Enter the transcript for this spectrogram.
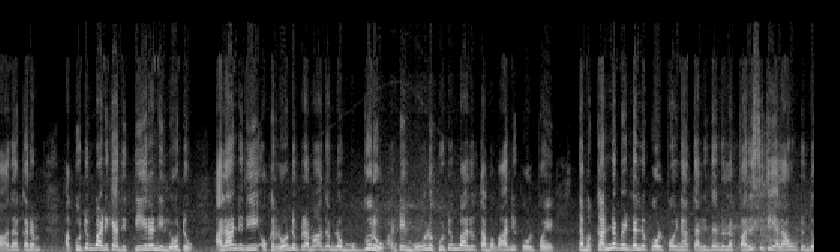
బాధాకరం. ఆ కుటుంబానికి అది తీరని లోటు. అలాంటిది ఒక రోడ్డు ప్రమాదంలో ముగ్గురు అంటే మూడు కుటుంబాలు తమ వారిని కోల్పోయే తమ కన్న బిడ్డలను కోల్పోయిన తల్లిదండ్రుల పరిస్థితి ఎలా ఉంటుందో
